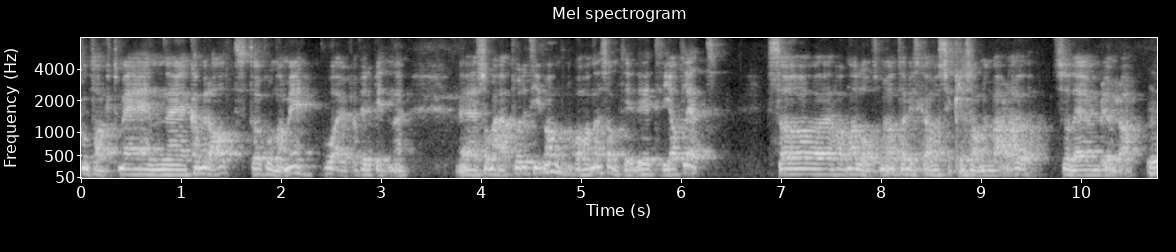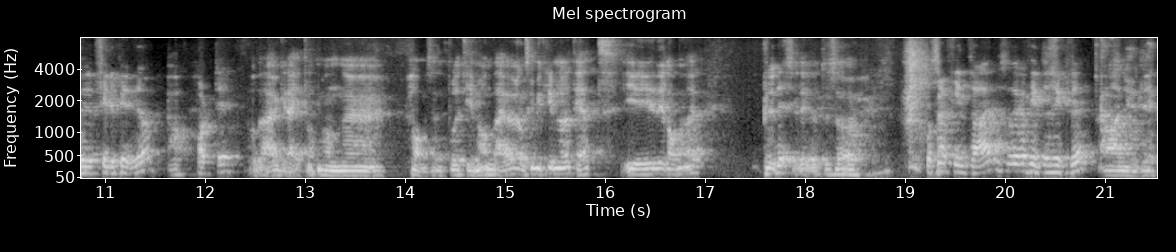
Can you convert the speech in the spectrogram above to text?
kontakt med en eh, kamerat til kona mi, hun er jo fra Filippinene, som er politimann, og han er samtidig triatlet. Så han har lovt meg at vi skal sykle sammen hver dag, så det blir jo bra. Filippinene, ja. Ja. Artig. Og det er jo greit at man uh, har med seg en politimann. Det er jo ganske mye kriminalitet i de landene der. Plutselig, vet du, så Og så er det fint vær, så det er fint å sykle. Ja, nydelig.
